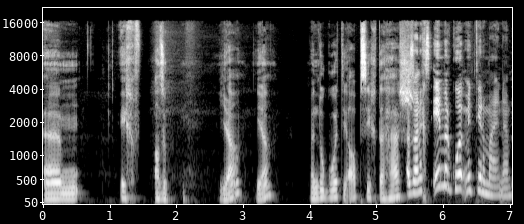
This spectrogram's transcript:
Ähm, ich, also, ja, ja. Wenn du gute Absichten hast. Also wenn ich es immer gut mit dir meine?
